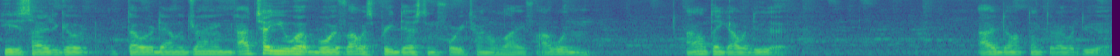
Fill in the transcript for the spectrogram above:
he decided to go throw her down the drain. I tell you what, boy, if I was predestined for eternal life, I wouldn't. I don't think I would do that. I don't think that I would do that.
